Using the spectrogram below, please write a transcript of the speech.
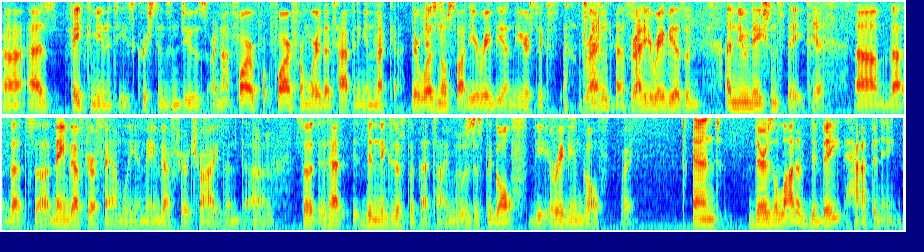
uh, as faith communities, Christians and Jews, are not far far from where that's happening in Mecca. There was Yes. no Saudi Arabia in the year 610. Right, Saudi right. Arabia is a, a new nation state Yes. um, that, that's uh, named after a family and named after a tribe, and uh, Mhm. so it, it had it didn't exist at that time. It was Mhm. just the Gulf, the Arabian Gulf, Right. and there's a lot of debate happening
